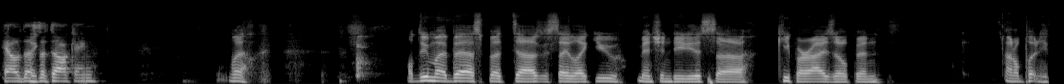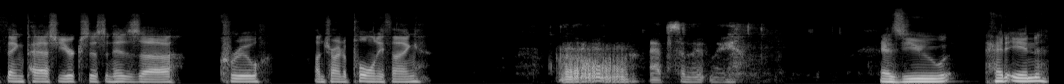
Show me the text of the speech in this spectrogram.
Hell does Like- the talking. well, I'll do my best, but uh, I was gonna say, like you mentioned, Dee, let's uh, keep our eyes open. I don't put anything past Yerxis and his uh, crew on trying to pull anything. Absolutely. As you head in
